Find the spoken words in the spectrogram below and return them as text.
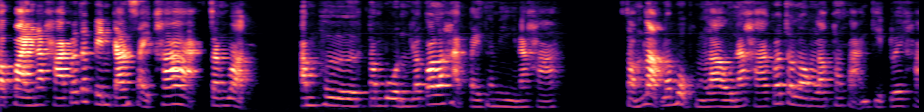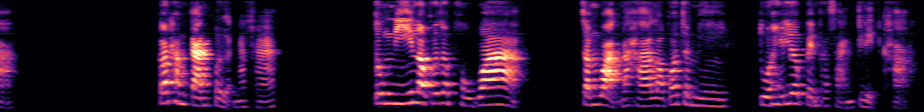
ต่อไปนะคะก็จะเป็นการใส่ค่าจังหวัดอำเภอตำบลแล้วก็รหัสไปรษณีย์นะคะสำหรับระบบของเรานะคะ ก็จะรองรับภาษาอังกฤษด้วยค่ะ ก็ทำการเปิดนะคะ ตรงนี้เราก็จะพบว่าจังหวัดนะคะ เราก็จะมีตัวให้เลือกเป็นภาษาอังกฤษค่ะ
